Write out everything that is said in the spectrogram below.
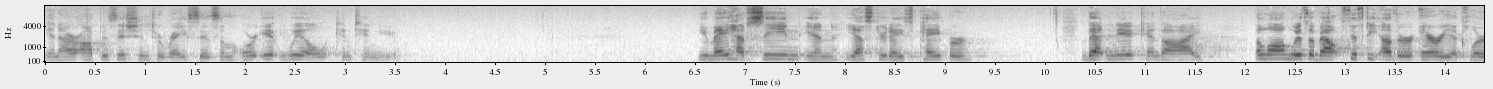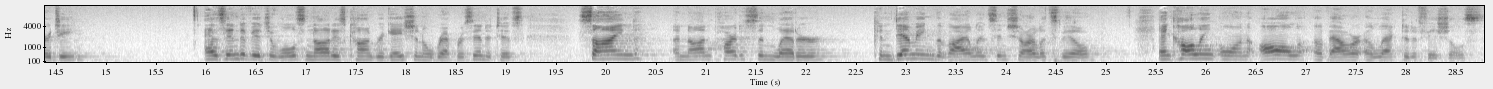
in our opposition to racism, or it will continue. You may have seen in yesterday's paper that Nick and I along with about 50 other area clergy, as individuals, not as congregational representatives, signed a nonpartisan letter condemning the violence in Charlottesville and calling on all of our elected officials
